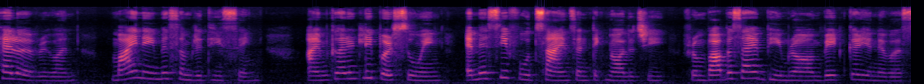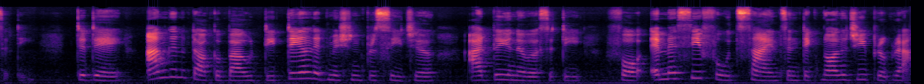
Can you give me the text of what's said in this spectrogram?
Hello everyone, my name is Samridhi Singh. I am currently pursuing MSc Food Science and Technology from Babasaheb Bhimrao Ambedkar University. Today, I'm going to talk about detailed admission procedure at the university for MSc Food Science and Technology program.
